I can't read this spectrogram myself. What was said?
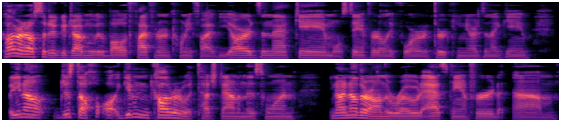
Colorado also did a good job moving the ball with 525 yards in that game, while Stanford only 413 yards in that game. But you know, just a whole, giving Colorado a touchdown in this one. You know, I know they're on the road at Stanford, um,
